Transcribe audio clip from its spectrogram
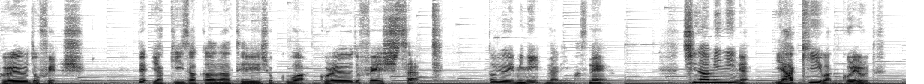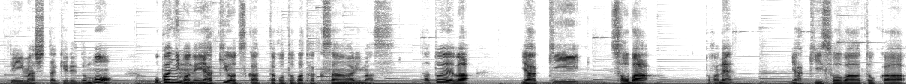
grilled fish。で、焼き魚定食は grilled fish set という意味になりますね。ちなみにね、焼きは grilled って言いましたけれども、他にもね、焼きを使った言葉たくさんあります。例えば、焼きそばとかね、焼きそばとか、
